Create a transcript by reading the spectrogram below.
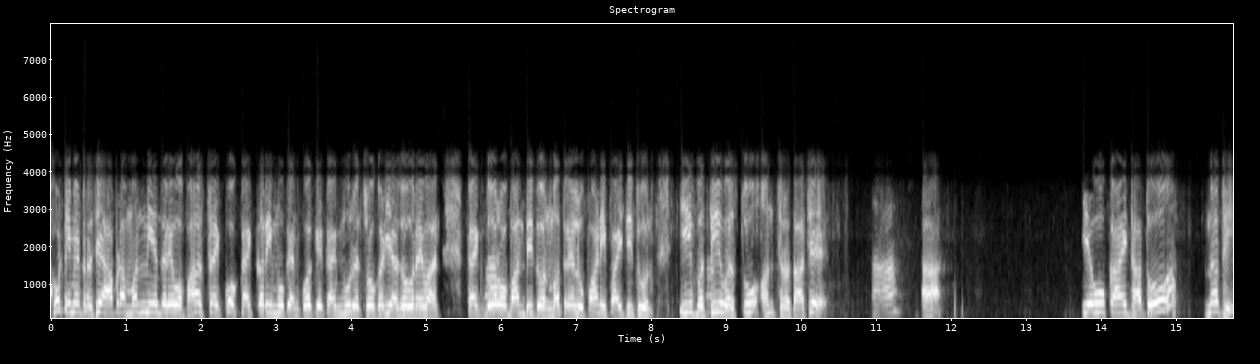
ખોટી મેટર છે. આપણા મનની અંદર એવો ભાસ થાય કોક કાંઈક કરી મૂકે ને કોકે કાંઈક મુરત ચોઘડિયા જોવરાવ્યા ને કાંઈક દોરો બાંધી દીધો ને મતરેલું પાણી પાઈ દીધું ને એ બધી વસ્તુ અંધશ્રદ્ધા છે. હા. એવું કાંઈ થતું નથી.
